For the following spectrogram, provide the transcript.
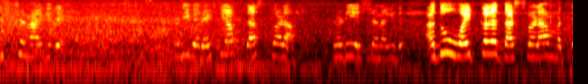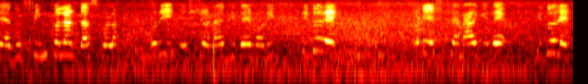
ಎಷ್ಟು ಚೆನ್ನಾಗಿದೆ ನೋಡಿ ವೆರೈಟಿ ಆಫ್ ದಾಸವಾಳ ನೋಡಿ ಎಷ್ಟು ಚೆನ್ನಾಗಿದೆ ಅದು ವೈಟ್ ಕಲರ್ ದಾಸವಾಳ ಮತ್ತು ಅದು ಪಿಂಕ್ ಕಲರ್ ದಾಸವಾಳ ನೋಡಿ, ಎಷ್ಟು ಚೆನ್ನಾಗಿದೆ, ನೋಡಿ. ಇದು ರೆಡ್ ನೋಡಿ, ಎಷ್ಟು ಚೆನ್ನಾಗಿದೆ. ಇದು ರೆಡ್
